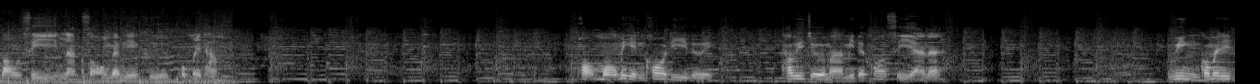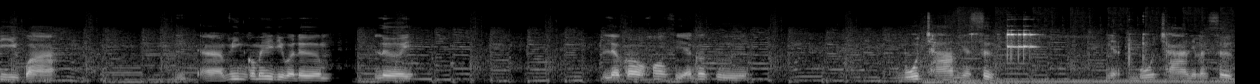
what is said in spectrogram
เบาสี่หนักสองแบบนี้คือผมไม่ทำ ราะมองไม่เห็นข้อดีเลย เท่าที่เจอมามีแต่ข้อเสียนะ วิ่งก็ไม่ได้ดีกว่าอ่าวิ่งก็ไม่ได้ดีกว่าเดิมเลย แล้วก็ข้อเสียก็คือบูทชามเนี่ยสึก เนี่ยบูทชามเนี่ยมันสึก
